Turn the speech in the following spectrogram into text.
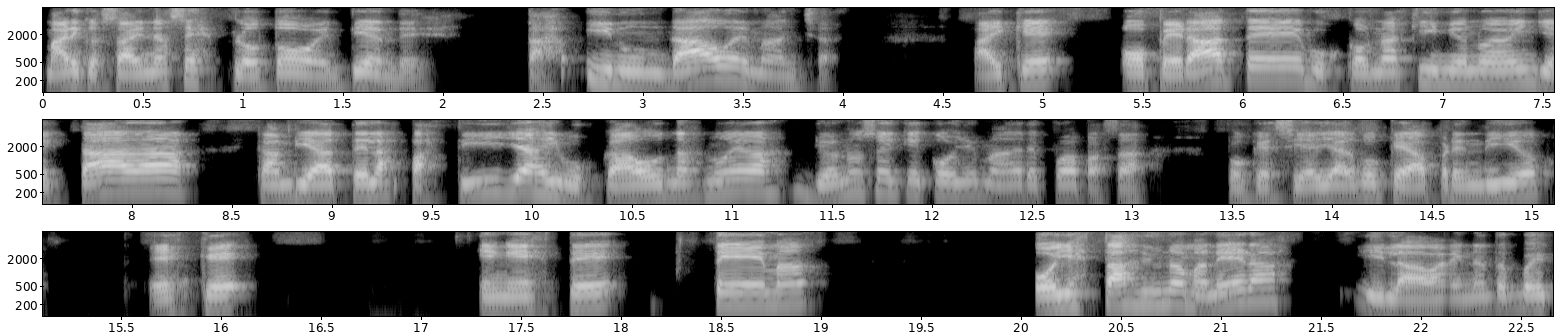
Marico, esa vaina se explotó, ¿entiendes? Estás inundado de manchas. Hay que operarte, buscar una quimio nueva inyectada, cambiarte las pastillas y buscar unas nuevas. Yo no sé qué coño madre pueda pasar, porque si hay algo que he aprendido es que en este tema hoy estás de una manera y la vaina te puede,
